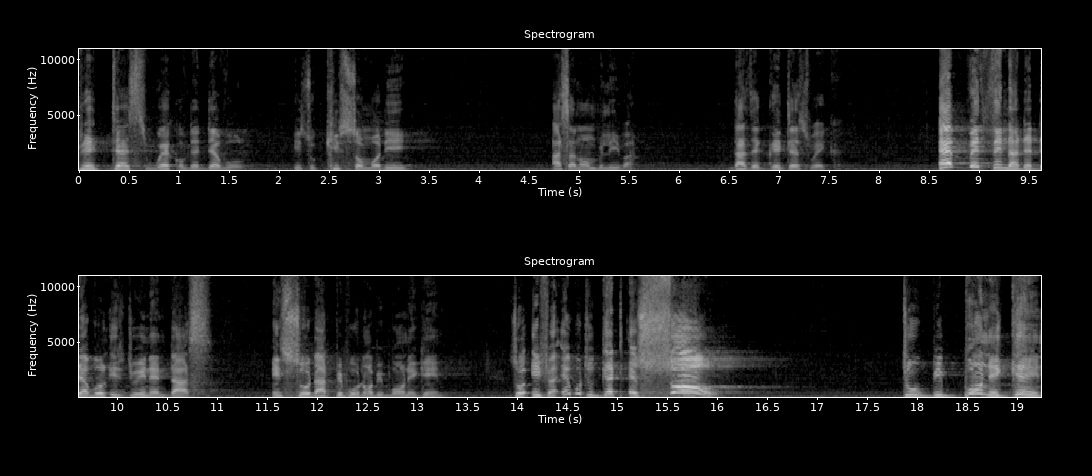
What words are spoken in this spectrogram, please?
greatest work of the devil is to keep somebody as an unbeliever. That's the greatest work. Everything that the devil is doing and does is so that people will not be born again. So if you're able to get a soul to be born again,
